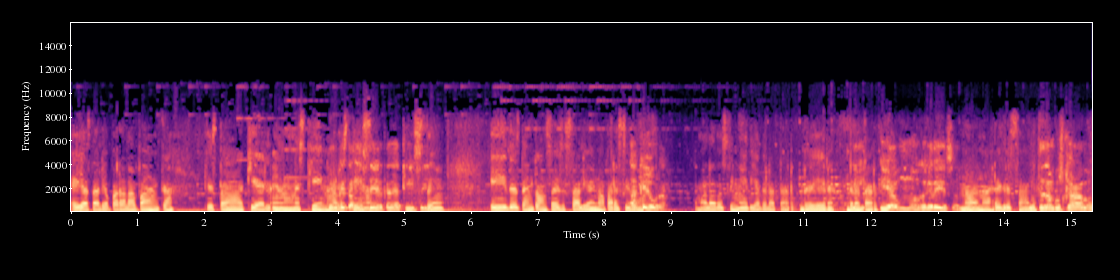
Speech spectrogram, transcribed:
Ella salió para la banca, que está aquí en una esquina. Veo que está muy cerca de aquí, sí. Sí. Y desde entonces salió y no ha aparecido. ¿A qué hora? Como a las dos y media de la tarde. De, de la y, tarde. y aún no regresa. No, no ha regresado. Ustedes han buscado,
